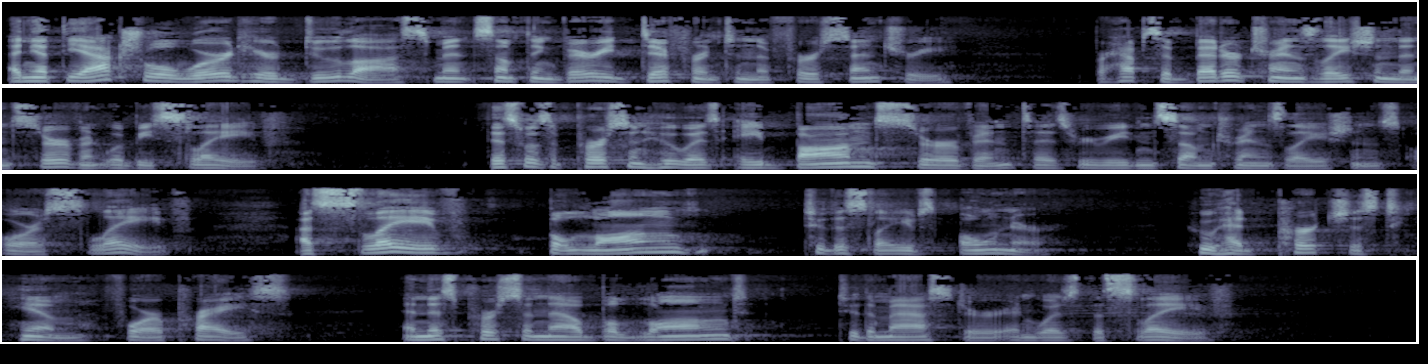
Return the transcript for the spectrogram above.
And yet the actual word here, doulos, meant something very different in the first century. Perhaps a better translation than servant would be slave. This was a person who was a bond servant, as we read in some translations, or a slave. A slave belonged to the slave's owner, who had purchased him for a price. And this person now belonged to the master and was the slave.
